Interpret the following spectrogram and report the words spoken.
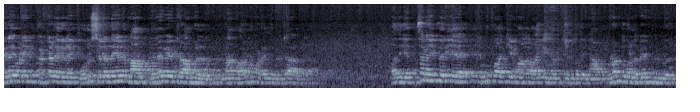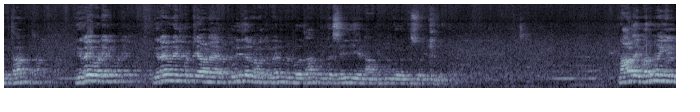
இறைவனின் கட்டளைகளை ஒரு சிலதேனும் நாம் நிறைவேற்றாமல் நாம் மரணம் அடைந்து விட்டால் அது எத்தனை பெரிய துர்பாக்கியமாக ஆகிவிடும் என்பதை நாம் உணர்ந்து கொள்ள வேண்டும் என்பதற்குத்தான் இறைவனின் இறைவனை பற்றியான புரிதல் நமக்கு வேண்டும் என்பதுதான் இந்த செய்தியை நாம் உங்களுக்கு சொல்லியிருக்கிறோம். நாளை மறுமையில்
